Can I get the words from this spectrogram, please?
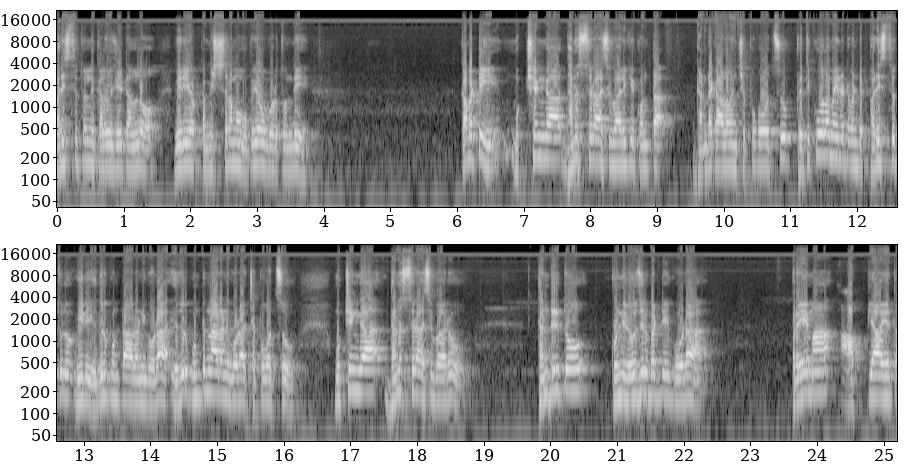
పరిస్థితుల్ని కలుగజేయటంలో వీరి యొక్క మిశ్రమం ఉపయోగపడుతుంది. కాబట్టి ముఖ్యంగా ధనుస్సు రాశి వారికి కొంత గండకాలం అని చెప్పుకోవచ్చు. ప్రతికూలమైనటువంటి పరిస్థితులు వీరు ఎదుర్కొంటారని కూడా ఎదుర్కొంటున్నారని కూడా చెప్పవచ్చు. ముఖ్యంగా ధనుస్సు రాశి వారు తండ్రితో కొన్ని రోజులు బట్టి కూడా ప్రేమ ఆప్యాయత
